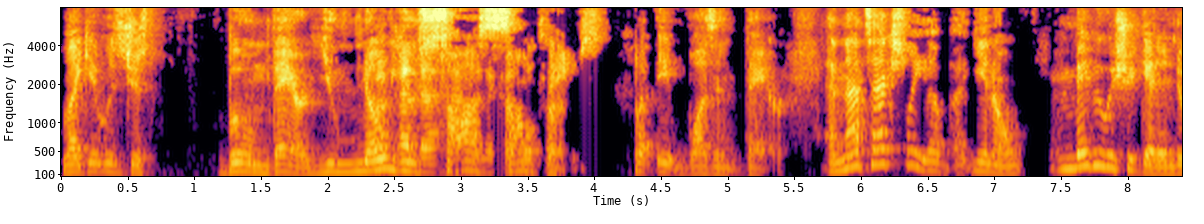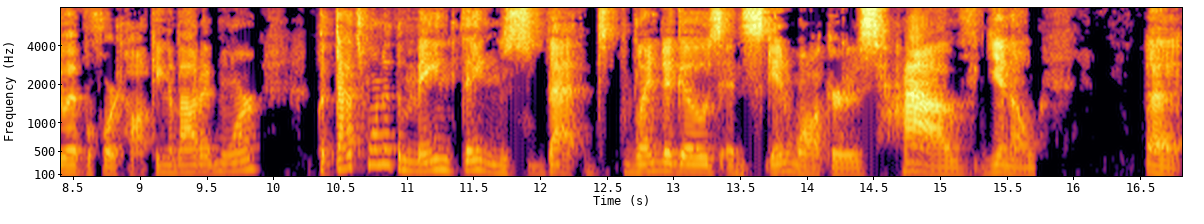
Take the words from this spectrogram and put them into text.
like it was just boom there. You know I've had you that saw happen a couple something, times. But it wasn't there. And that's actually a you know, maybe we should get into it before talking about it more. But that's one of the main things that Wendigos and Skinwalkers have, you know, a,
